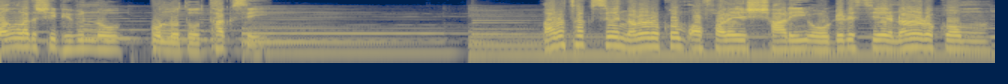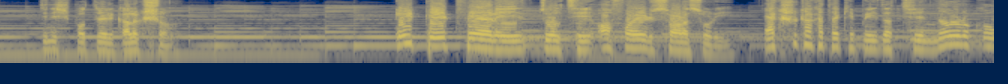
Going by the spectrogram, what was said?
বাংলাদেশি বিভিন্ন পণ্য তো থাকছেই। আরও থাকছে নানা রকম অফারে শাড়ি ও ড্রেসের নানা রকম জিনিসপত্রের কালেকশন। এই ট্রেড ফেয়ারে চলছে অফারের সরাসরি। একশো টাকা থেকে পেয়ে যাচ্ছেন নানা রকম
